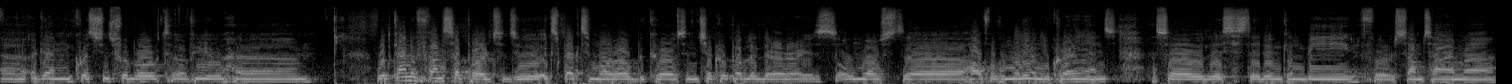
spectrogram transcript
Uh, again, questions for both of you. Um, what kind of fan support do you expect tomorrow? Because in Czech Republic there is almost uh, half of a million Ukrainians, so this stadium can be for some time uh,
